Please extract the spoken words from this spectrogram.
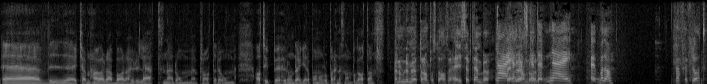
Eh, vi kan höra bara hur det lät när de pratade om ja, typ hur hon reagerar på när någon ropar hennes namn på gatan. Men om du möter någon på stan så hej september. Nej, Vänder jag, jag om ska då, inte. eller? Nej. Eh, vadå? Varför? Förlåt?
